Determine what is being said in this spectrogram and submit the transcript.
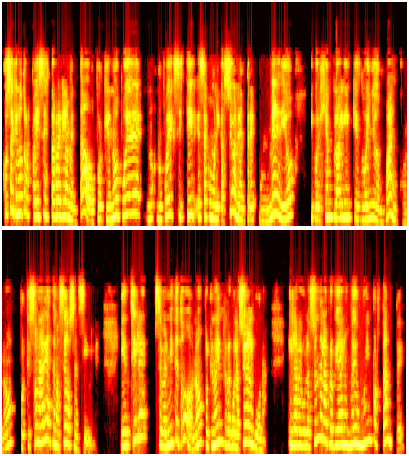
cosa que en otros países está reglamentado, porque no puede, no, no puede existir esa comunicación entre un medio y, por ejemplo, alguien que es dueño de un banco, ¿no? Porque son áreas demasiado sensibles. Y en Chile se permite todo, ¿no? Porque no hay regulación alguna. Y la regulación de la propiedad de los medios es muy importante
